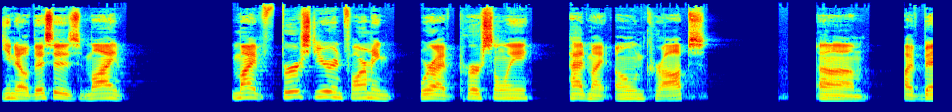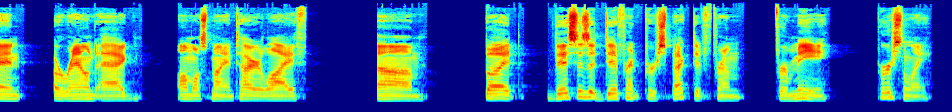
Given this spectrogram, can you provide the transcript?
you know, this is my my first year in farming where I've personally had my own crops. Um, I've been around ag almost my entire life. Um, but this is a different perspective from for me personally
